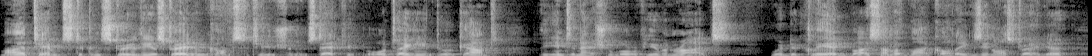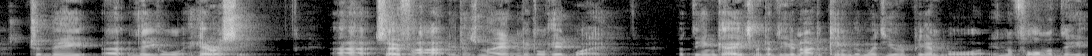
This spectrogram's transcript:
My attempts to construe the Australian Constitution and statute law, taking into account the international law of human rights, were declared by some of my colleagues in Australia to be uh, legal heresy. Uh, so far, it has made little headway. But the engagement of the United Kingdom with European law in the form of the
